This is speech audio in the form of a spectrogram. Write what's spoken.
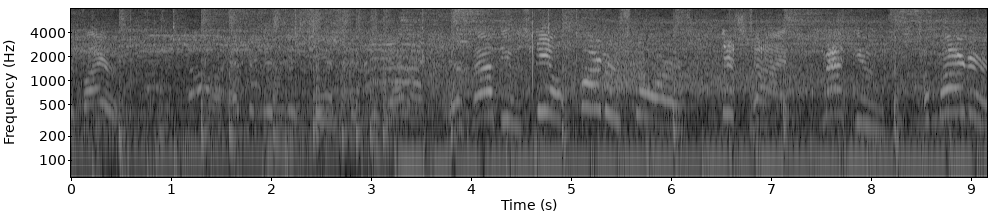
Put fire. Well, Hedman missed his chance to do that. There's Matthews, steal, Marner scores! This time, Matthews to Marner.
